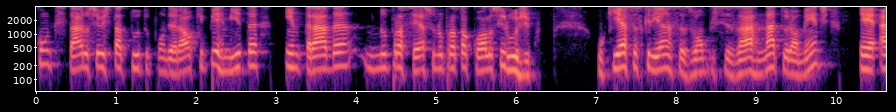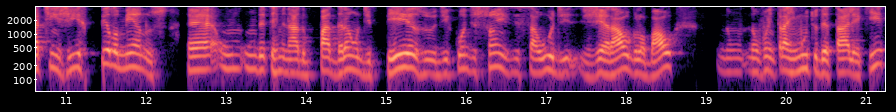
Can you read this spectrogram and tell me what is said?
conquistar o seu estatuto ponderal que permita entrada no processo, no protocolo cirúrgico. O que essas crianças vão precisar naturalmente é atingir pelo menos é, um, um, determinado padrão de peso, de condições de saúde geral, global, não, não vou entrar em muito detalhe aqui,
